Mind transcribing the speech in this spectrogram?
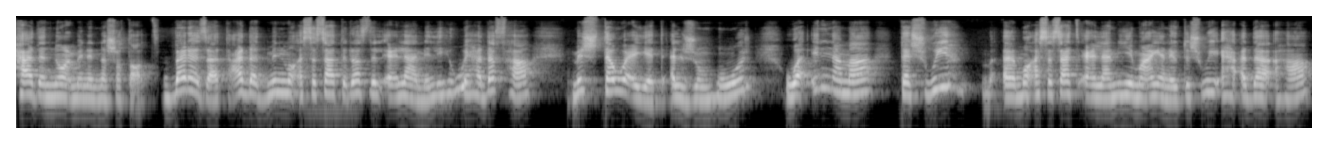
هذا النوع من النشاطات. برزت عدد من مؤسسات الرصد الإعلامي اللي هو هدفها مش توعية الجمهور وإنما تشويه مؤسسات إعلامية معينة وتشويه أدائها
